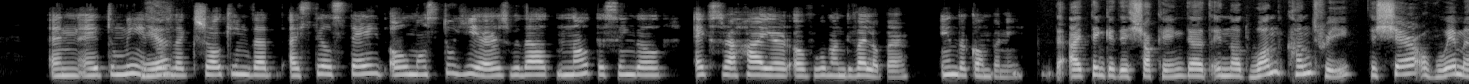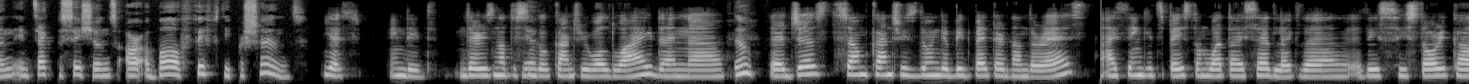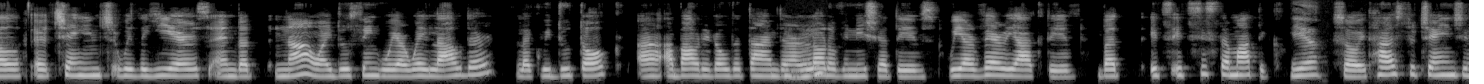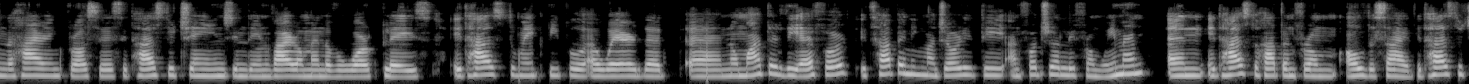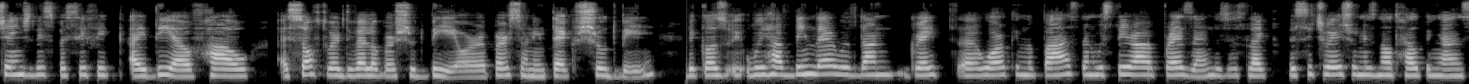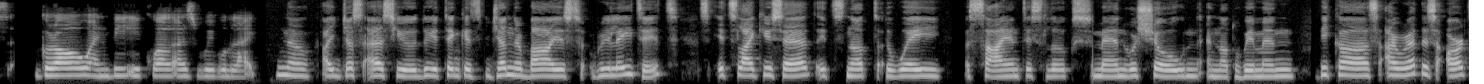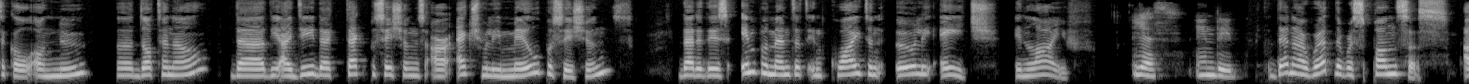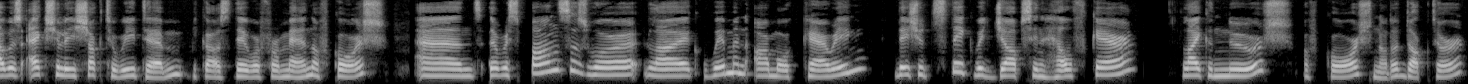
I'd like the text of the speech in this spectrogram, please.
And it, to me, it yeah. was like shocking that I still stayed almost two years without not a single extra hire of woman developer in the company. I think it is shocking that in not one country, the share of women in tech positions are above 50%. Yes, indeed there is not a single yeah. country worldwide and uh, no. there are just some countries doing a bit better than the rest i think it's based on what i said like the this historical uh, change with the years and that now i do think we are way louder like we do talk uh, about it all the time there mm-hmm. are a mm-hmm. lot of initiatives we are very active but it's it's systematic. Yeah. So it has to change in the hiring process. It has to change in the environment of a workplace. It has to make people aware that uh, no matter the effort it's happening majority unfortunately from women. And it has to happen from all the sides. It has to change this specific idea of how a software developer should be or a person in tech should be because we have been there, we've done great uh, work in the past, and we still are present. It's just like the situation is not helping us grow and be equal as we would like. No, I just ask you, do you think it's gender bias related? It's, it's like you said, it's not the way a scientist looks. Men were shown and not women. Because I read this article on nu.nl uh, that the idea that tech positions are actually male positions that it is implemented in quite an early age in life. Yes, indeed. Then I read the responses. I was actually shocked to read them because they were for men, of course. And the responses were like women are more caring. They should stick with jobs in healthcare, like a nurse, of course, not a doctor.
